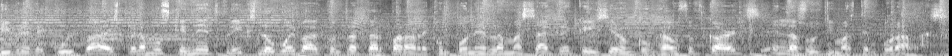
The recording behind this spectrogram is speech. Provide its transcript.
Libre de culpa, esperamos que Netflix lo vuelva a contratar para recomponer la masacre que hicieron con House of Cards en las últimas temporadas.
